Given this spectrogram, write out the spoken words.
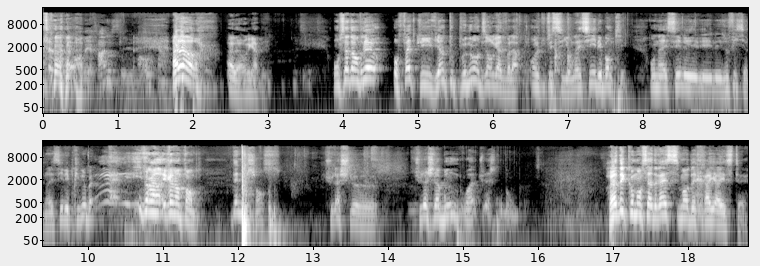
C'est. Alors, alors, regardez. On s'attendrait au fait qu'il vient tout penaud en disant Regarde, voilà, on a tout essayé. On a essayé les banquiers, on a essayé les, officiels, on a essayé les privés. Ouais, il veut rien, rien entendre. Dernière chance. Tu lâches le. Tu lâches la bombe Ouais, tu lâches la bombe. Regardez comment s'adresse Mordechai à Esther.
